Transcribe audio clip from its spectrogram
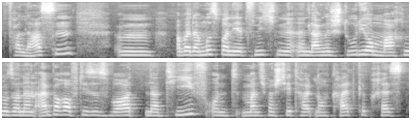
verlassen. Ähm, aber da muss man jetzt nicht ein, ein langes Studium machen, sondern einfach auf dieses Wort nativ und manchmal steht halt noch kalt gepresst.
